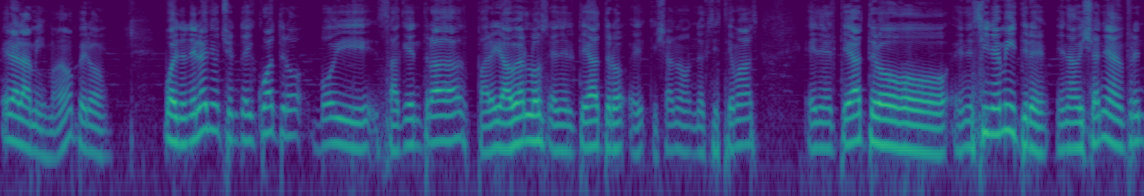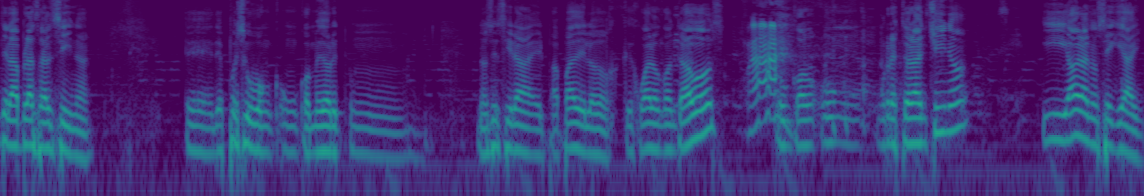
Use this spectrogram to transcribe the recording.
Era la misma, ¿no? Pero bueno, en el año 84 voy, saqué entradas para ir a verlos en el teatro, eh, que ya no, no existe más, en el teatro, en el Cine Mitre, en Avellaneda, enfrente de la Plaza Alcina. Eh, después hubo un, un comedor, un- no sé si era el papá de los que jugaron contra vos, un, un, un restaurante chino y ahora no sé qué hay.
